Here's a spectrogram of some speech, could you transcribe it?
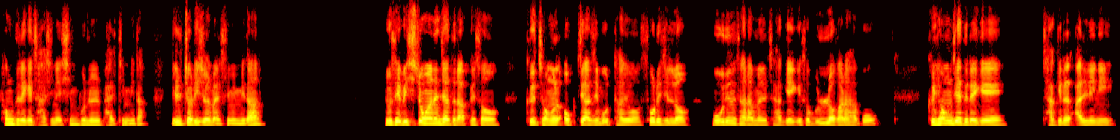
형들에게 자신의 신분을 밝힙니다. 1절 2절 말씀입니다. 요셉이 시종하는 자들 앞에서 그 정을 억제하지 못하여 소리질러 모든 사람을 자기에게서 물러가라 하고 그 형제들에게 자기를 알리니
